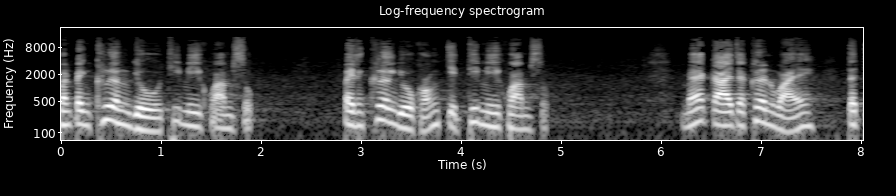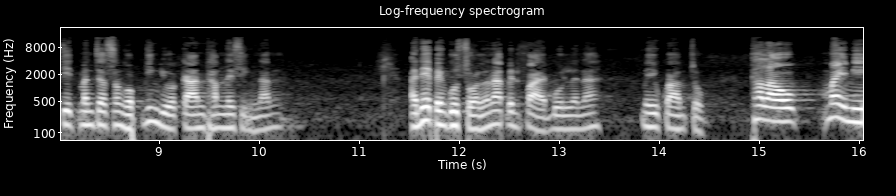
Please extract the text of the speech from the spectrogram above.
มันเป็นเครื่องอยู่ที่มีความสุข เป็นเครื่องอยู่ของจิตที่มีความสุข แม้กายจะเคลื่อนไหว แต่จิตมันจะสงบยิ่งอยู่กับการทำในสิ่งนั้น อันนี้เป็นกุศลแล้วนะเป็นฝ่ายบุญแล้วนะ มีความสุข ถ้าเราไม่มี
